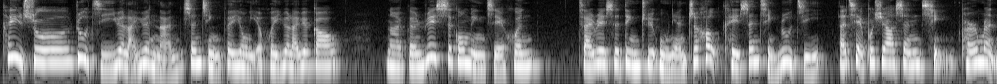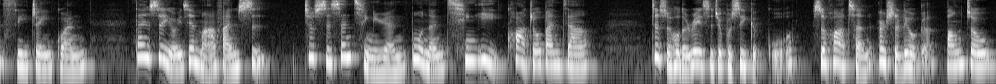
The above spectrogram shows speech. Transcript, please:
可以说入籍越来越难，申请费用也会越来越高。那跟瑞士公民结婚。在瑞士定居五年之后，可以申请入籍，而且不需要申请 Permanent C 这一关。但是有一件麻烦事，就是申请人不能轻易跨州搬家。这时候的瑞士就不是一个国，是划成二十六个邦州。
